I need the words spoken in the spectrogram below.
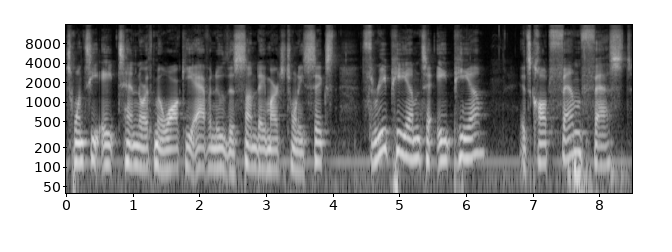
2810 North Milwaukee Avenue, this Sunday, March 26th. 3 p.m. to 8 p.m. It's called FemmeFest.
